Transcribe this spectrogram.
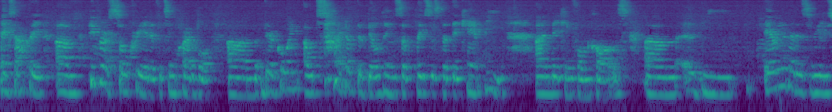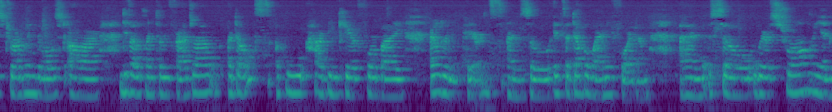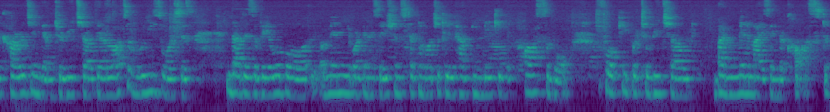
Exactly. Um, people are so creative. It's incredible. Um, they're going outside of the buildings of places that they can't be and making phone calls. Um, the area that is really struggling the most are developmentally fragile adults who are being cared for by elderly parents. And so it's a double whammy for them. And so we're strongly encouraging them to reach out. There are lots of resources that is available. Many organizations technologically have been making it possible for people to reach out by minimizing the cost.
